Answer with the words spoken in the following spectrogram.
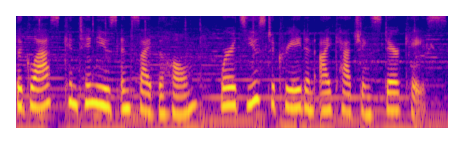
The glass continues inside the home, where it's used to create an eye-catching staircase.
